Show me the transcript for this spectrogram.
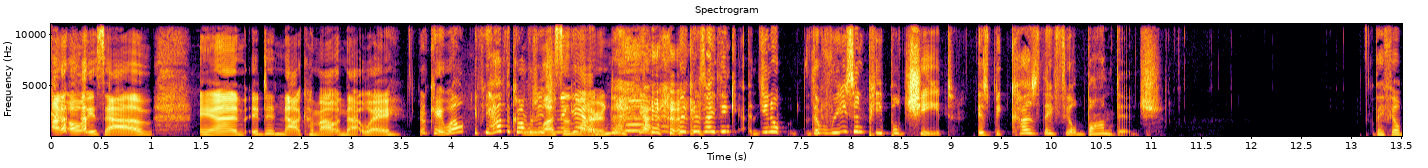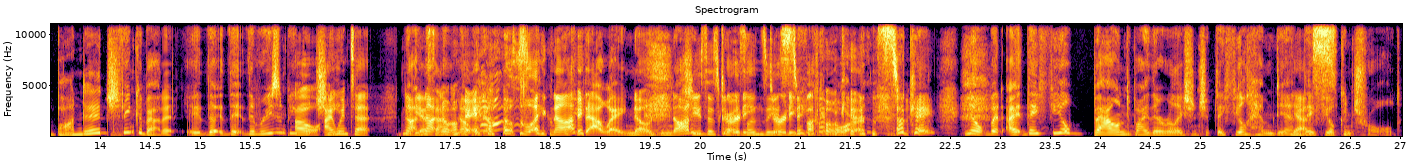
I always have, and it did not come out in that way. Okay, well, if you have the conversation Lesson again, learned. yeah, because I think you know the reason people cheat is because they feel bondage. They feel bondage. Think about it. Uh, The the, the reason people Oh, cheat, I went to no, not, no, BDSM. no, Okay. no. I was like, not that way. No, not Jesus Christ, dirty, Lindsay, dirty fucking whore. Okay, no, but I, they feel bound by their relationship. They feel hemmed in. They feel controlled.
